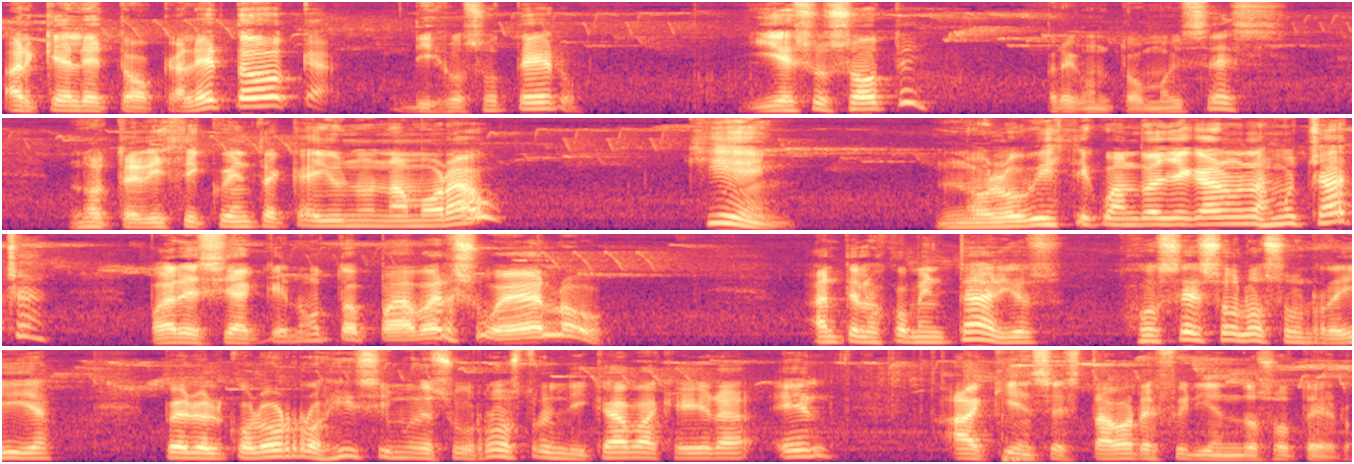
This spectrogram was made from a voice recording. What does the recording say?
al que le toca, le toca, dijo Sotero. ¿Y eso sote? preguntó Moisés. ¿No te diste cuenta que hay uno enamorado? ¿Quién? ¿No lo viste cuando llegaron las muchachas? Parecía que no topaba el suelo. Ante los comentarios, José solo sonreía, pero el color rojísimo de su rostro indicaba que era él a quien se estaba refiriendo Sotero.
